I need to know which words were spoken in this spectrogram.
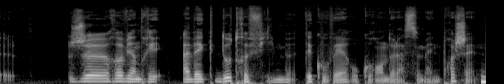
je reviendrai avec d'autres films découverts au courant de la semaine prochaine.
